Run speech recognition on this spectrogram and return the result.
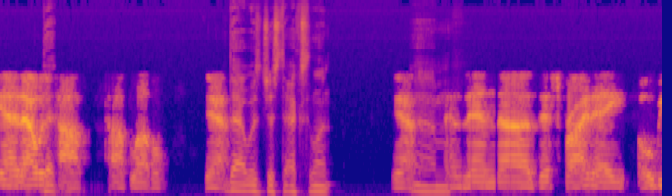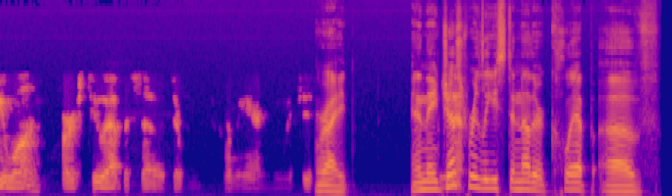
Yeah, that was That- top top level. Yeah, that was just excellent. yeah. Um, and then uh, this Friday, Obi Wan first two episodes are premiering, which is Right. And they just released another clip of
